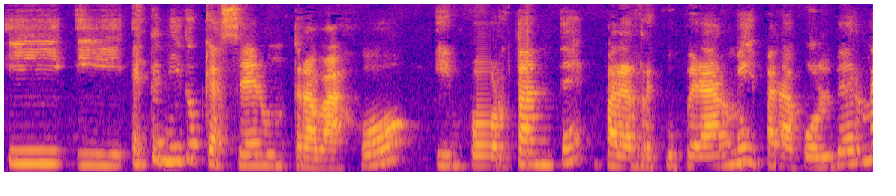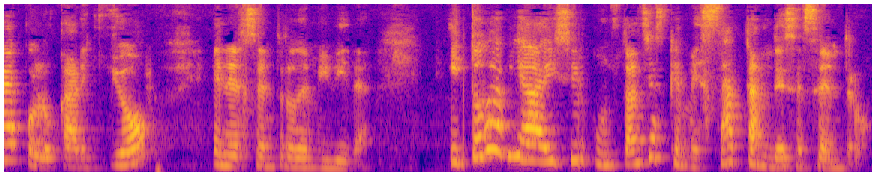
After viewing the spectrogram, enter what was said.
y, he tenido que hacer un trabajo importante para recuperarme y para volverme a colocar yo en el centro de mi vida. Y todavía hay circunstancias que me sacan de ese centro.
